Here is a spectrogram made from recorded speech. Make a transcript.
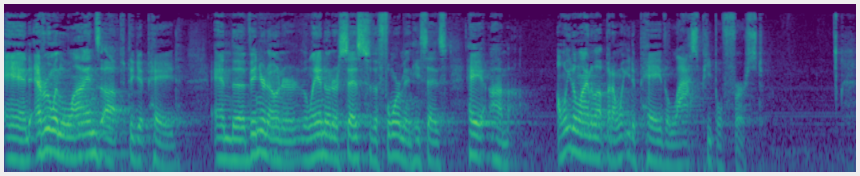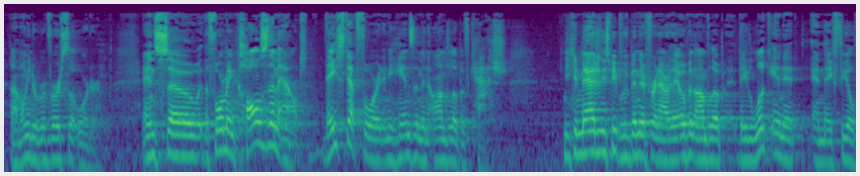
and everyone lines up to get paid. And the vineyard owner, the landowner, says to the foreman, he says, Hey, um, I want you to line them up, but I want you to pay the last people first. Um, I want you to reverse the order. And so the foreman calls them out. They step forward, and he hands them an envelope of cash. You can imagine these people who've been there for an hour. They open the envelope, they look in it, and they feel,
